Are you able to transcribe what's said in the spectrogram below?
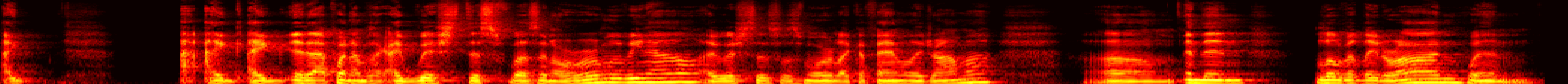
I, I, I, at that point, I was like, I wish this wasn't a horror movie now. I wish this was more like a family drama. Um, and then a little bit later on, when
